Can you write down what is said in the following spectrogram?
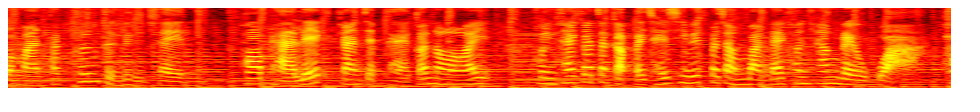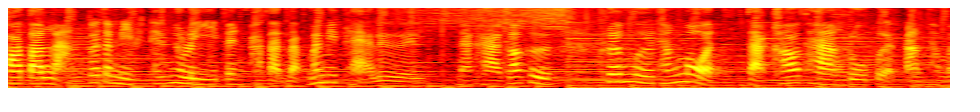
ประมาณสักครึ่งถึง1เซน พอแผลเล็กการเจ็บแผลก็น้อย คนไข้ก็จะกลับไปใช้ชีวิตประจำวันได้ค่อนข้างเร็วกว่า พอตอนหลังก็จะมีเทคโนโลยีเป็นผ่าตัดแบบไม่มีแผลเลยนะคะ ก็คือเครื่องมือทั้งหมดจะเข้าทางรูเปิดตามธรรม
